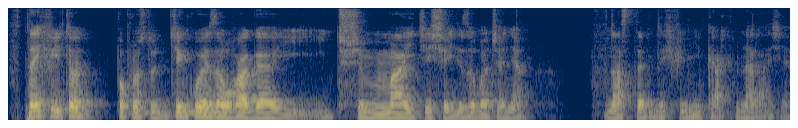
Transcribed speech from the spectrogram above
W tej chwili to po prostu dziękuję za uwagę i trzymajcie się i do zobaczenia w następnych filmikach. Na razie.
